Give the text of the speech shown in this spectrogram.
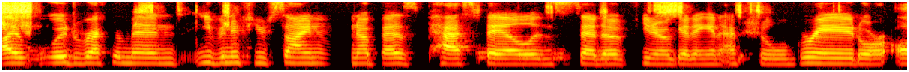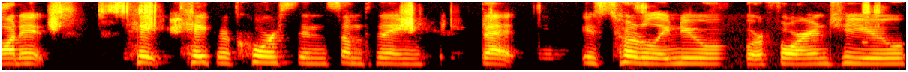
I would recommend even if you sign up as pass fail instead of you know getting an actual grade or audit, take take a course in something that is totally new or foreign to you,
